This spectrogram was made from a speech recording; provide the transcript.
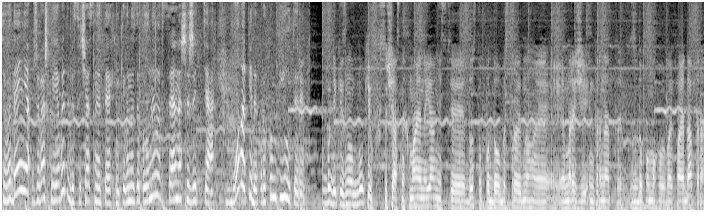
сьогодення вже важко уявити без сучасної техніки. Вони заполонили все наше життя. Мова піде про комп'ютери. Будь-який з ноутбуків сучасних має наявність е, доступу до безпровідної е, мережі інтернет за допомогою Wi-Fi адаптера.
